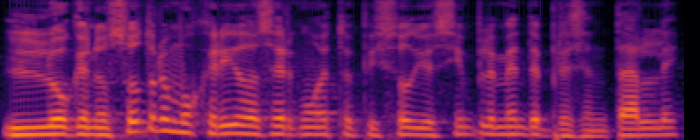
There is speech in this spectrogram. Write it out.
lo que nosotros hemos querido hacer con este episodio es simplemente presentarle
